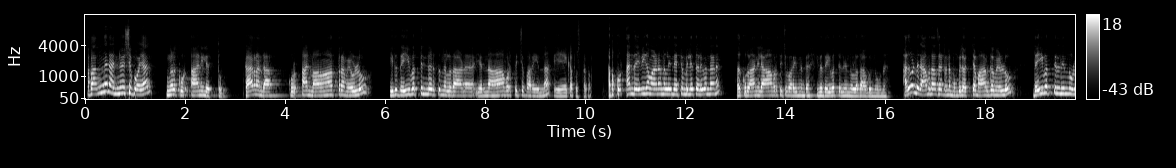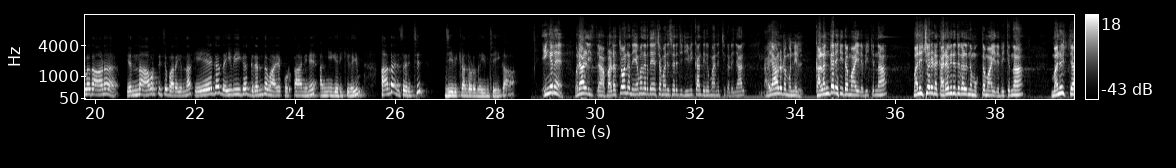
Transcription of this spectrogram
അപ്പൊ അങ്ങനെ അന്വേഷിച്ചു പോയാൽ നിങ്ങൾ ഖുർആാനിലെത്തും. കാരണം എന്താ? ഖുർആൻ മാത്രമേ ഉള്ളൂ. ഇത് ദൈവത്തിന്റെ അടുത്ത് നിന്നുള്ളതാണ് എന്ന് ആവർത്തിച്ച് പറയുന്ന ഏക പുസ്തകം. അപ്പൊ ഖുർആൻ ദൈവികമാണെന്നുള്ളതിന്റെ ഏറ്റവും വലിയ തെളിവ് എന്താണ്? അത് ഖുർആാനിൽ ആവർത്തിച്ച് പറയുന്നുണ്ട്. ഇത് ദൈവത്തിൽ നിന്നുള്ളതാകുന്നു എന്ന്. അതുകൊണ്ട് രാമദാസേട്ടന്റെ മുമ്പിൽ ഒറ്റ മാർഗമേ ഉള്ളൂ. ദൈവത്തിൽ നിന്നുള്ളതാണ് എന്ന് ആവർത്തിച്ച് പറയുന്ന ഏക ദൈവിക ഗ്രന്ഥമായ ഖുർആാനിനെ അംഗീകരിക്കുകയും അതനുസരിച്ച് ജീവിക്കാൻ തുടങ്ങുകയും ചെയ്യുക. ഇങ്ങനെ ഒരാൾ പടച്ചോന്റെ നിയമനിർദ്ദേശം അനുസരിച്ച് ജീവിക്കാൻ തീരുമാനിച്ചു കഴിഞ്ഞാൽ അയാളുടെ മുന്നിൽ കളങ്കരഹിതമായി ലഭിക്കുന്ന മനുഷ്യരുടെ കരവിരുതുകളിൽ നിന്ന് മുക്തമായി ലഭിക്കുന്ന മനുഷ്യ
